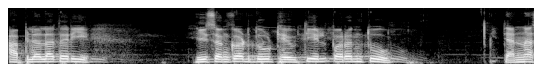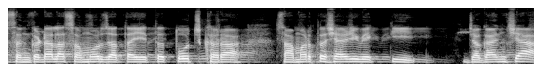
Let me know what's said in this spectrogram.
आपल्याला तरी ही संकट दूर ठेवतील परंतु त्यांना संकटाला समोर जाता येतं तोच खरा सामर्थ्यशाली व्यक्ती जगांच्या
